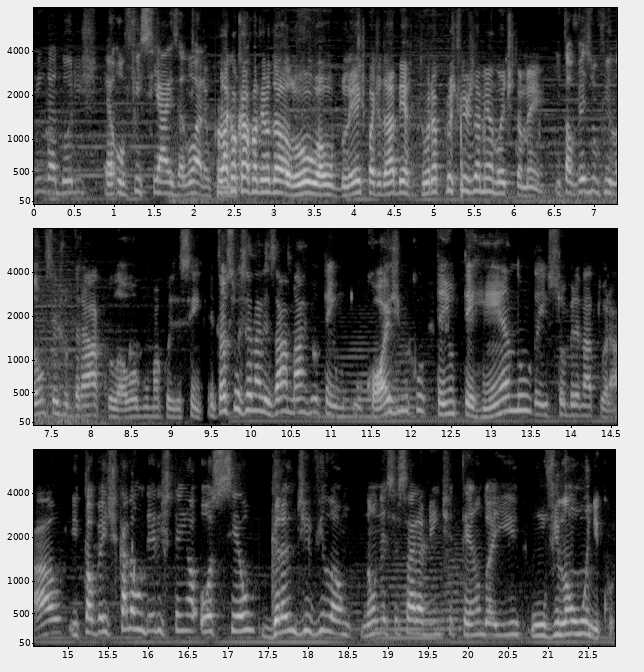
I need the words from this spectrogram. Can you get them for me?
Vingadores é, oficiais agora. Falar que o Cavaleiro da Lua, o Blade, pode dar abertura pros Filhos da Meia-Noite também. E talvez o vilão seja o Drácula ou alguma coisa assim. Então, se você analisar, a Marvel tem o cósmico, tem o terreno e sobrenatural, e talvez cada um deles tenha o seu grande vilão, não necessariamente tendo aí um vilão único.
